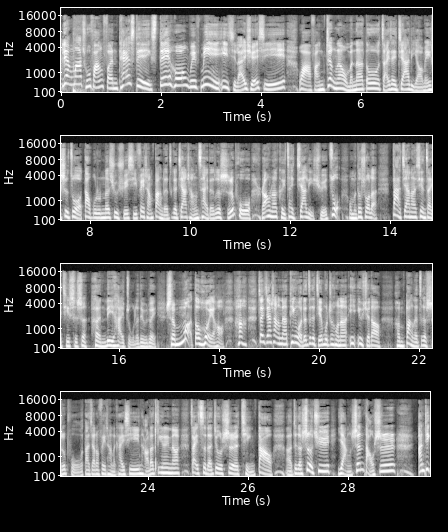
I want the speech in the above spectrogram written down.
亮妈厨房 Fantastic，Stay home with me，一起来学习哇！反正呢，我们呢都宅在家里啊，没事做，倒不如呢去学习非常棒的这个家常菜的这个食谱，然后呢可以在家里学做。我们都说了，大家呢现在其实是很厉害煮了，对不对？什么都会哈哈！再加上呢，听我的这个节目之后呢，又又学到很棒的这个食谱，大家都非常的开心。好了，今天呢再次的就是请到呃这个社区养生导师 Auntie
